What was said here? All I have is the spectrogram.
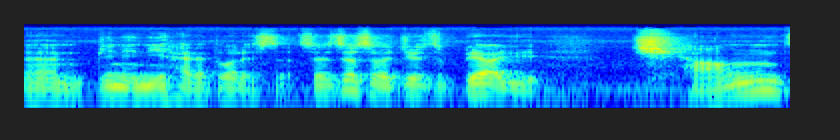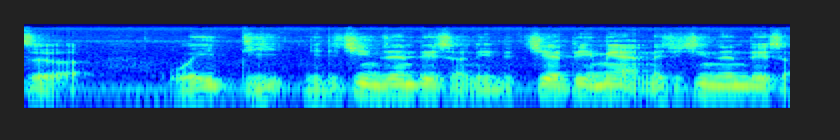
嗯，比你厉害的多的是。所以这时候就是不要与强者为敌，你的竞争对手，你的街对面那些竞争对手。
